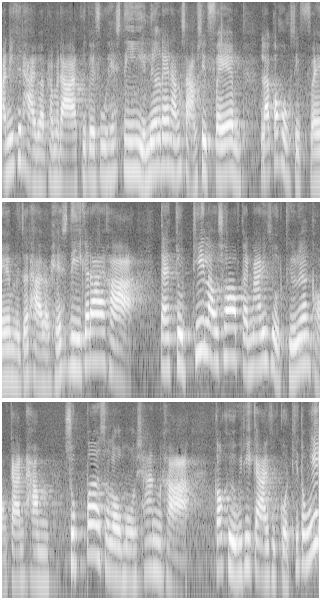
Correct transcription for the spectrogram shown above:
อันนี้คือถ่ายแบบธรรมดาคือเป็น Full HD เลือกได้ทั้ง 30 เฟรม แล้วก็ 60 เฟรม หรือจะถ่ายแบบ HD ก็ได้ค่ะ แต่จุดที่เราชอบกันมากที่สุดคือเรื่องของการทำ Super Slow Motion ค่ะ ก็คือวิธีการคือกดที่ตรงนี้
